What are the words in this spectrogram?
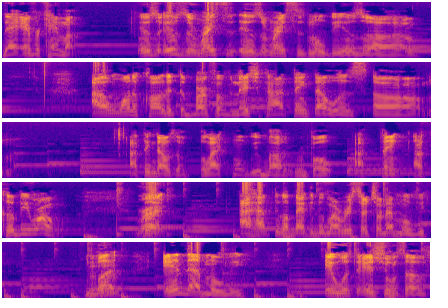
that ever came up. It was it was a racist it was a racist movie. It was uh I don't want to call it the birth of a nation. Cause I think that was um I think that was a black movie about a revolt. I think I could be wrong, right? But I have to go back and do my research on that movie. Mm-hmm. But in that movie, it was the issuance of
